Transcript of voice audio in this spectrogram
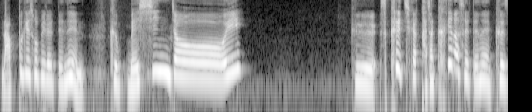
나쁘게 소비될 때는 그 메신저의 그 스크래치가 가장 크게 났을 때는 그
